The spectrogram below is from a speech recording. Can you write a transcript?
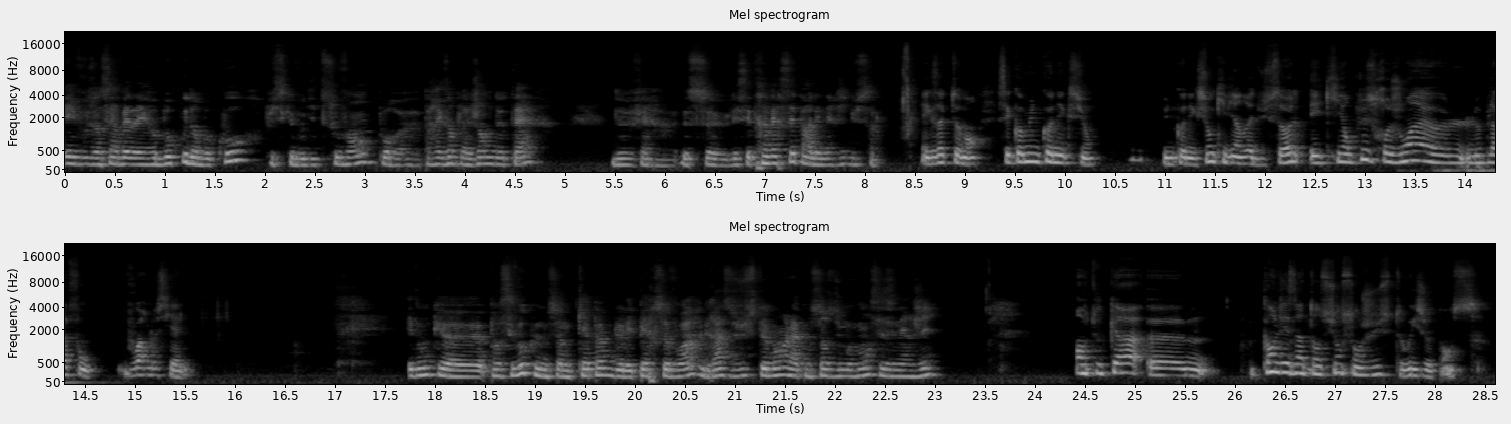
Et vous en servez d'ailleurs beaucoup dans vos cours, puisque vous dites souvent, pour euh, par exemple la jambe de terre, de faire, de se laisser traverser par l'énergie du sol. Exactement. C'est comme une connexion une connexion qui viendrait du sol et qui en plus rejoint euh, le plafond, voire le ciel. Et donc, euh, pensez-vous que nous sommes capables de les percevoir grâce justement à la conscience du mouvement, ces énergies? En tout cas, euh, quand les intentions sont justes, oui, je pense.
